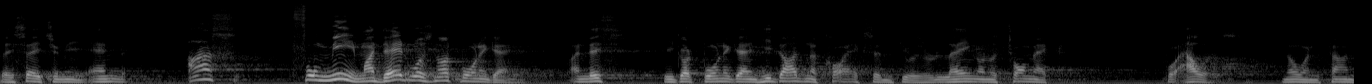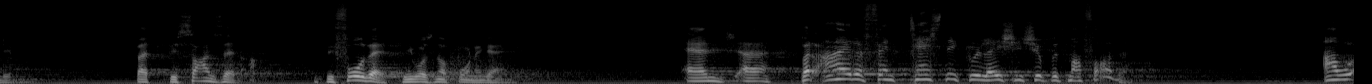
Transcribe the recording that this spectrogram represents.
They say to me, and us, for me, my dad was not born again unless he got born again. He died in a car accident. He was laying on the tarmac for hours. No one found him. But besides that, before that, he was not born again. And, uh, but I had a fantastic relationship with my father. I, w-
